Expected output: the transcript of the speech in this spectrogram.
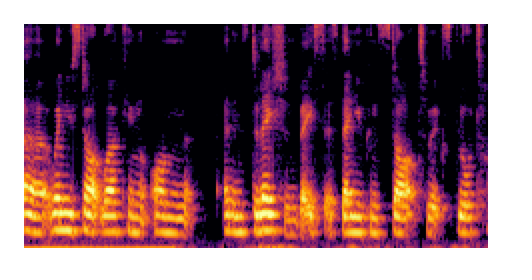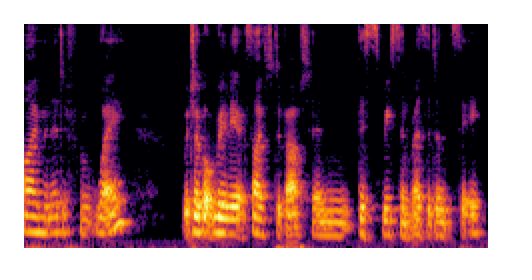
Uh, when you start working on an installation basis, then you can start to explore time in a different way, which I got really excited about in this recent residency.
